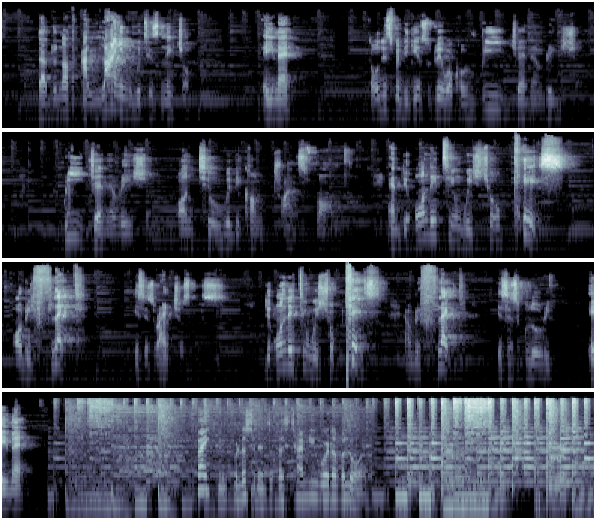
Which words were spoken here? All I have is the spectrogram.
that do not align with his nature. Amen. The Holy Spirit begins to do a work of regeneration regeneration until we become transformed. And the only thing we showcase or reflect is His righteousness. The only thing we showcase and reflect is His glory. Amen. Thank you for listening to this timely word of the Lord. なるほど。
